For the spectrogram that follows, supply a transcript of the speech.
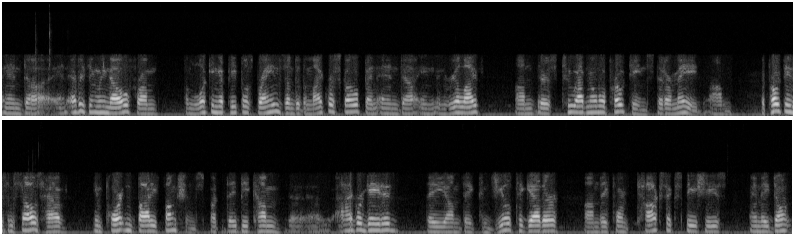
and uh, and everything we know from from looking at people's brains under the microscope and and uh, in, in real life, um, there's two abnormal proteins that are made. Um, the proteins themselves have important body functions, but they become uh, aggregated, they, um, they congeal together, um, they form toxic species, and they don't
